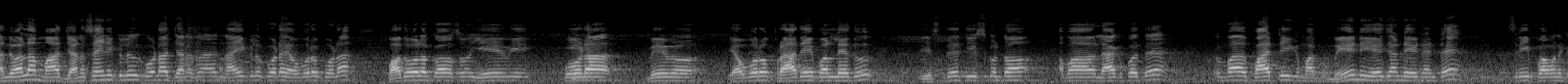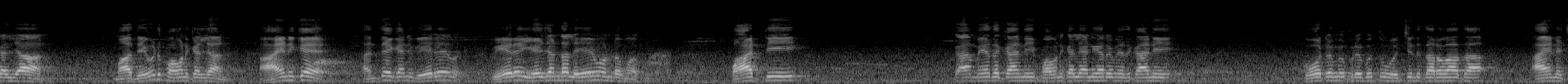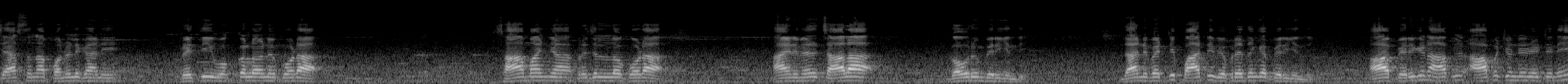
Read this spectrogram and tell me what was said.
అందువల్ల మా జన సైనికులు కూడా జన నాయకులు కూడా ఎవరు కూడా పదవుల కోసం ఏమి కూడా మేము ఎవరు ప్రాధేయపడలేదు. ఇస్తే తీసుకుంటాం. లేకపోతే మా పార్టీకి మాకు మెయిన్ ఏజెండా ఏంటంటే శ్రీ పవన్ కళ్యాణ్. మా దేవుడు పవన్ కళ్యాణ్. ఆయనకే అంతేగాని వేరే వేరే ఏజెండాలు ఏమి ఉండవు మాకు. పార్టీ కా- మీద కానీ పవన్ కళ్యాణ్ గారి మీద కానీ కూటమి ప్రభుత్వం వచ్చిన తర్వాత ఆయన చేస్తున్న పనులు కానీ ప్రతి ఒక్కరిలోనూ కూడా సామాన్య ప్రజల్లో కూడా ఆయన మీద చాలా గౌరవం పెరిగింది. దాన్ని బట్టి పార్టీ విపరీతంగా పెరిగింది. ఆ పెరిగిన ఆప- ఆపర్చునిటీని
